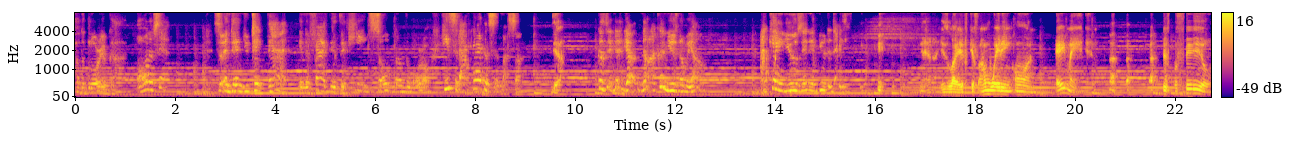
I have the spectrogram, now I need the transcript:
of the glory of God. All is sin. So, and then you take that, and the fact is that He so loved the world. He said, "I had to send my Son." Yeah. Because yeah, no, I couldn't use none of y'all. I can't use any of you today. Yeah. He's like, if, if I'm waiting on a man to fulfill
